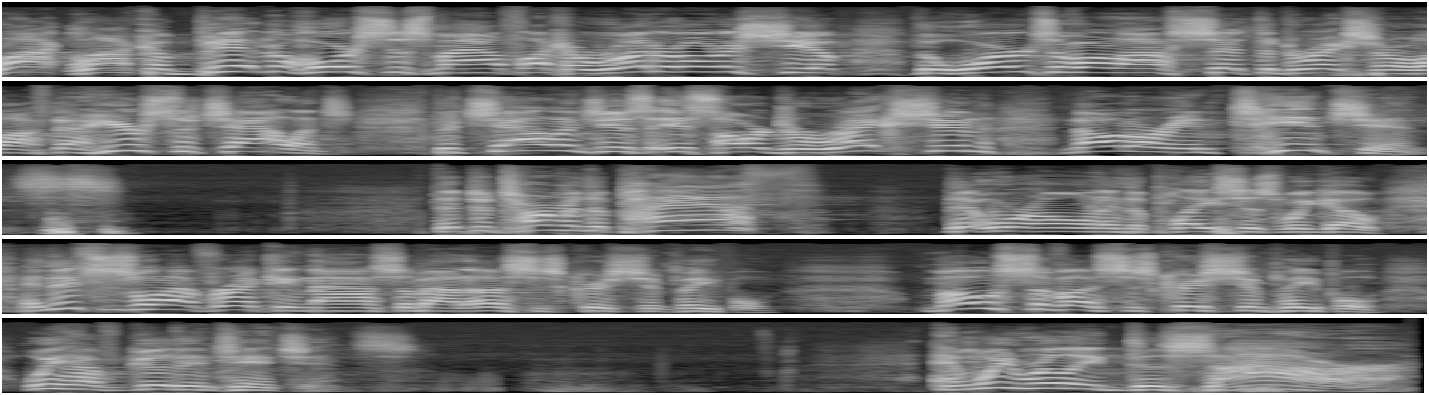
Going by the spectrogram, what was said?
Like, like a bit in a horse's mouth, like a rudder on a ship, the words of our life set the direction of our life. Now, here's the challenge the challenge is it's our direction, not our intentions, that determine the path that we're on and the places we go. And this is what I've recognized about us as Christian people. Most of us as Christian people, we have good intentions. And we really desire,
